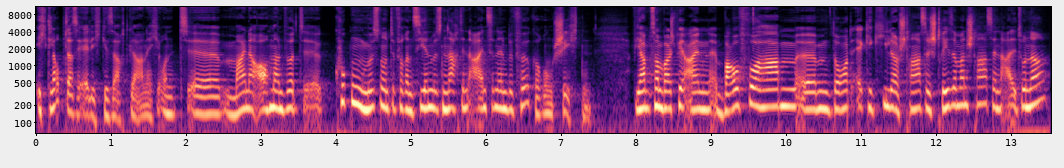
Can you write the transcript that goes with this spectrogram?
Ich glaube das ehrlich gesagt gar nicht und äh, meine auch, man wird äh, gucken müssen und differenzieren müssen nach den einzelnen Bevölkerungsschichten Wir haben zum Beispiel ein Bauvorhaben ähm, dort, Ecke Kieler Straße, Stresemannstraße in Altona.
